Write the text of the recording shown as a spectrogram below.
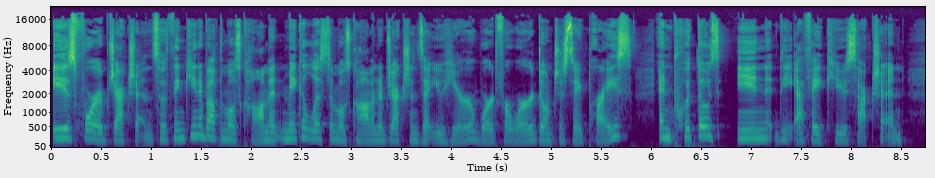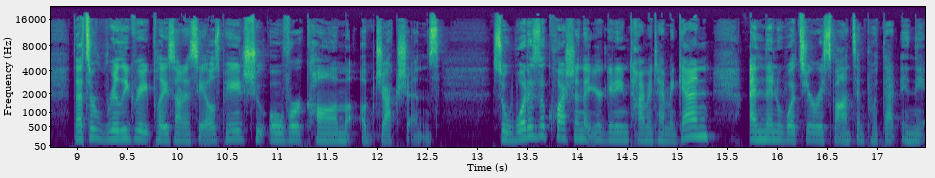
is for objections. So, thinking about the most common, make a list of most common objections that you hear word for word. Don't just say price and put those in the FAQ section. That's a really great place on a sales page to overcome objections. So, what is the question that you're getting time and time again? And then what's your response? And put that in the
